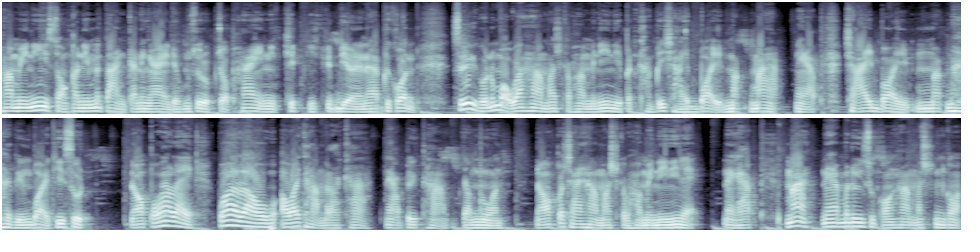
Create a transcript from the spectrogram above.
how many สองคำนี้มันต่างกันยังไง เดี๋ยวผมสรุปจบให้ในคลิปนี้คลิปเดียวเลยนะครับทุกคน ซึ่งผมต้องบอกว่า how much กับ how many นี่เป็นคำที่ใช้บ่อยมากๆนะครับใช้บ่อยมากๆถึงบ่อยที่สุดเนาะเพราะว่าอะไรเพราะาเราเอาไว้ถามราคานะครับหรือถามจำนวนเนาะก็ใช้ how much กับ how many นี่แหละนะครับมานะครับมาดูส่วนของ how much กันก่อน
